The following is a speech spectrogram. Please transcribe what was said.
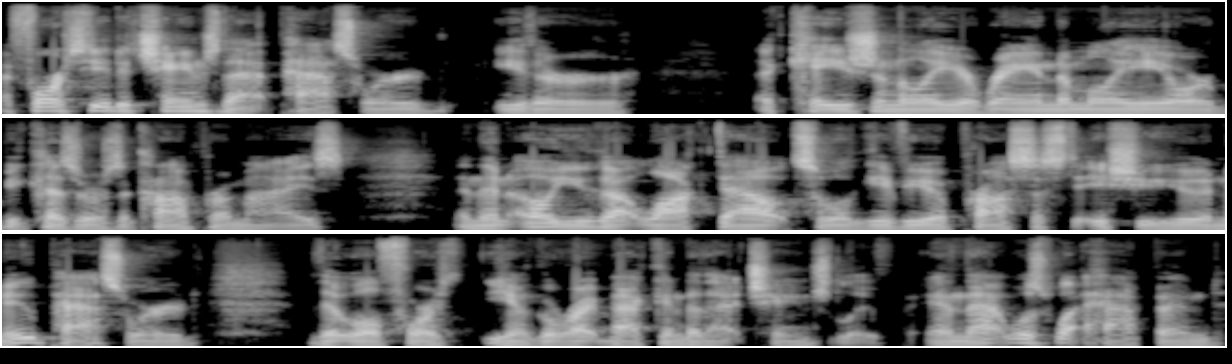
I force you to change that password either occasionally or randomly or because there was a compromise and then oh you got locked out so we'll give you a process to issue you a new password that will force you know go right back into that change loop and that was what happened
